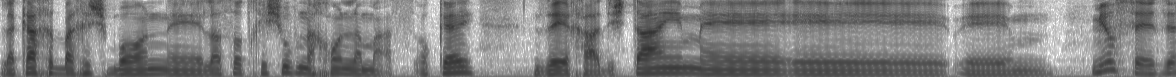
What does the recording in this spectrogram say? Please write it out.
לקחת בחשבון, אה, לעשות חישוב נכון למס, אוקיי? זה אחד. שתיים, אה, אה, אה, מי עושה את זה,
